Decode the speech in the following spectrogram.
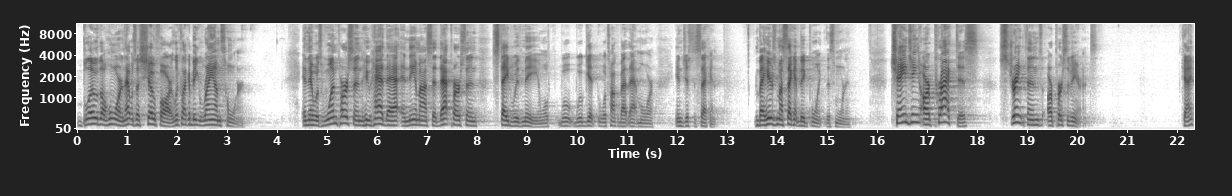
blow the horn. That was a shofar, it looked like a big ram's horn. And there was one person who had that, and Nehemiah said, That person stayed with me. And we'll, we'll, we'll, get, we'll talk about that more in just a second. But here's my second big point this morning changing our practice strengthens our perseverance. Okay?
